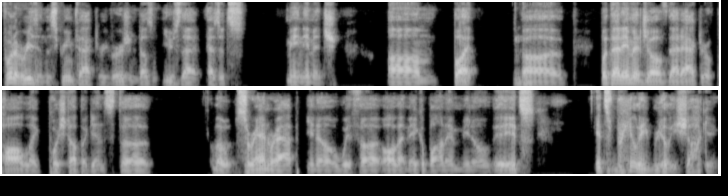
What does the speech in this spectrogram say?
for whatever reason the Scream Factory version doesn't use that as its main image um but Mhm. uh but that image of that actor of Paul like pushed up against the the saran wrap, you know, with uh, all that makeup on him, you know, it's it's really really shocking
